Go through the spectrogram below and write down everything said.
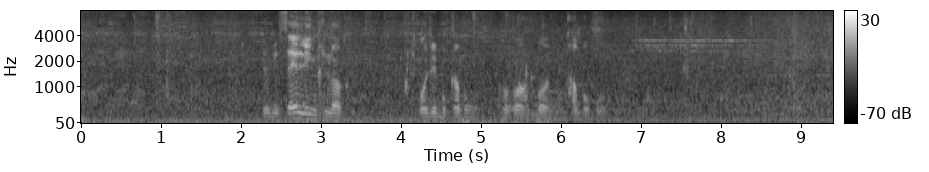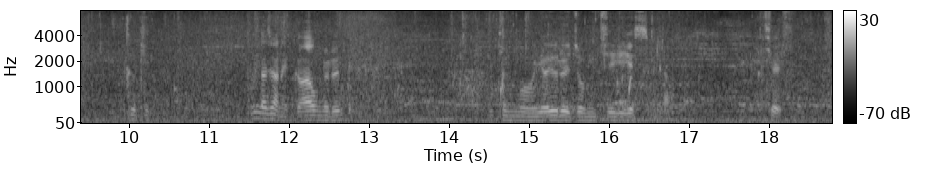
여기 세일링 클럽 어제 못 가본 그거 한번 가보고. 그렇게 끝나지 않을까 오늘은 아무튼 뭐 여유를 좀 즐기겠습니다. Cheers.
